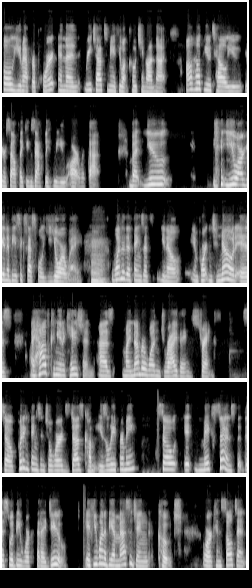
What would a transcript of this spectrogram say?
full YouMap report and then reach out to me if you want coaching on that. I'll help you tell you yourself like exactly who you are with that. But you you are going to be successful your way. Mm. One of the things that's, you know, important to note is I have communication as my number one driving strength. So putting things into words does come easily for me. So it makes sense that this would be work that I do. If you want to be a messaging coach or consultant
